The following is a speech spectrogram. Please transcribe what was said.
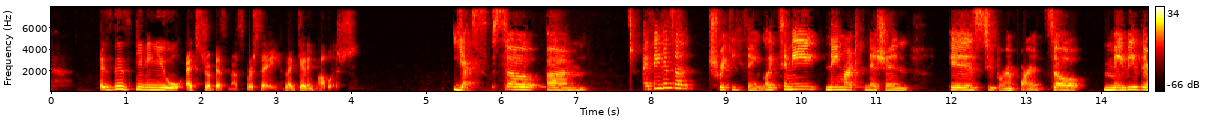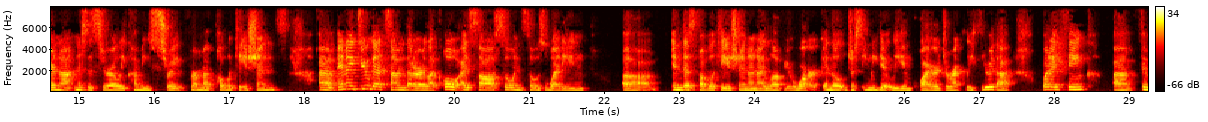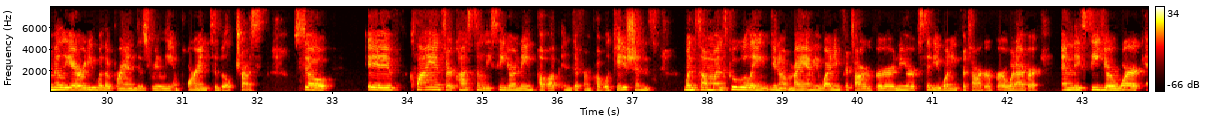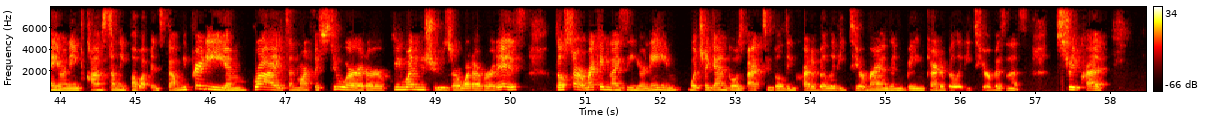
Is this giving you extra business per se, like getting published? Yes. So um, I think it's a tricky thing. Like to me, name recognition is super important. So maybe they're not necessarily coming straight from a publications. Uh, and I do get some that are like, oh, I saw so and so's wedding uh, in this publication and I love your work. And they'll just immediately inquire directly through that. But I think um, familiarity with a brand is really important to build trust. So if clients are constantly seeing your name pop up in different publications, when someone's Googling, you know, Miami wedding photographer, New York City wedding photographer, or whatever, and they see your work and your name constantly pop up in Style Me Pretty and Brides and Martha Stewart or Green Wedding Shoes or whatever it is, they'll start recognizing your name, which again goes back to building credibility to your brand and bringing credibility to your business, street cred.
